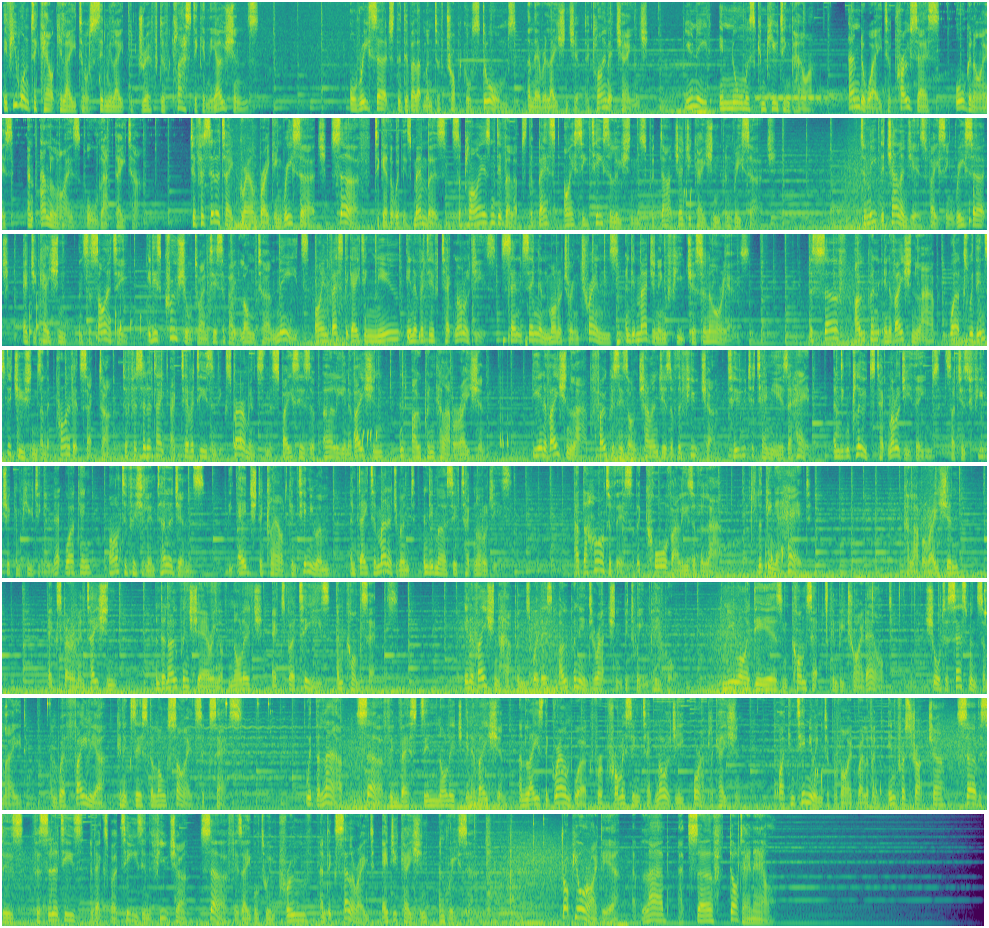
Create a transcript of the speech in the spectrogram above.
If you want to calculate or simulate the drift of plastic in the oceans, or research the development of tropical storms and their relationship to climate change, you need enormous computing power and a way to process, organise and analyse all that data. To facilitate groundbreaking research, SURF, together with its members, supplies and develops the best ICT solutions for Dutch education and research. To meet the challenges facing research, education and society, it is crucial to anticipate long-term needs by investigating new, innovative technologies, sensing and monitoring trends and imagining future scenarios. The SURF Open Innovation Lab works with institutions and the private sector to facilitate activities and experiments in the spaces of early innovation and open collaboration. The Innovation Lab focuses on challenges of the future, two to 10 years ahead, and includes technology themes such as future computing and networking, artificial intelligence, the edge to cloud continuum, and data management and immersive technologies. At the heart of this are the core values of the lab, looking ahead, collaboration, experimentation, and an open sharing of knowledge, expertise and concepts. Innovation happens where there's open interaction between people. New ideas and concepts can be tried out, short assessments are made, and where failure can exist alongside success. With the lab, SURF invests in knowledge innovation and lays the groundwork for a promising technology or application. By continuing to provide relevant infrastructure, services, facilities and expertise in the future, SURF is able to improve and accelerate education and research. Drop your idea at lab at surf.nl.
